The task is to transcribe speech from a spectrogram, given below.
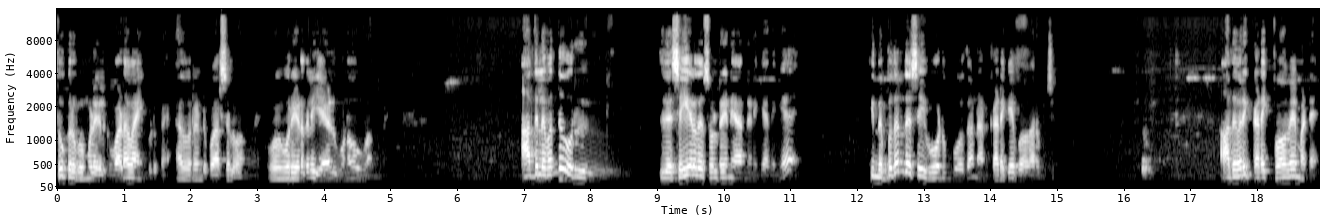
தூக்குற பொம்பளைகளுக்கு வடை வாங்கி கொடுப்பேன். அது ஒரு ரெண்டு பார்சல் வாங்குவேன். ஒரு இடத்துல ஏழு உணவு வாங்குவேன். அதில் வந்து ஒரு இதை செய்கிறத சொல்கிறேன்னு யாரும் நினைக்காதீங்க. இந்த புதன் தசை ஓடும் போது தான் நான் கடைக்கே போக ஆரம்பித்தேன் அது வரைக்கும் கடைக்கு போகவே மாட்டேன்.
